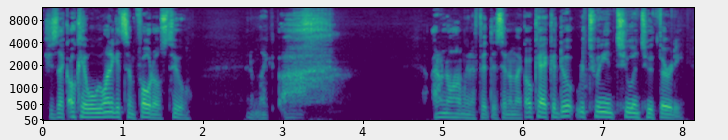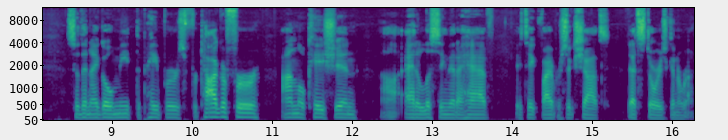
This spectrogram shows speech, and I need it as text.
She's like, okay, well, we want to get some photos too. And I'm like, I don't know how I'm going to fit this in. I'm like, okay, I could do it between 2 and 2.30. So then I go meet the paper's photographer on location uh, at a listing that I have. They take five or six shots. That story's going to run.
